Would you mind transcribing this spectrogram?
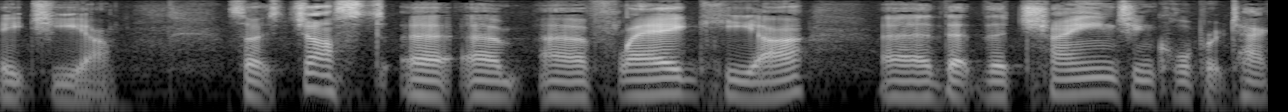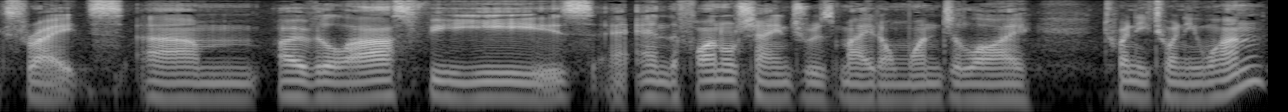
each year. So it's just a, a, a flag here uh, that the change in corporate tax rates um, over the last few years, and the final change was made on 1 July 2021,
